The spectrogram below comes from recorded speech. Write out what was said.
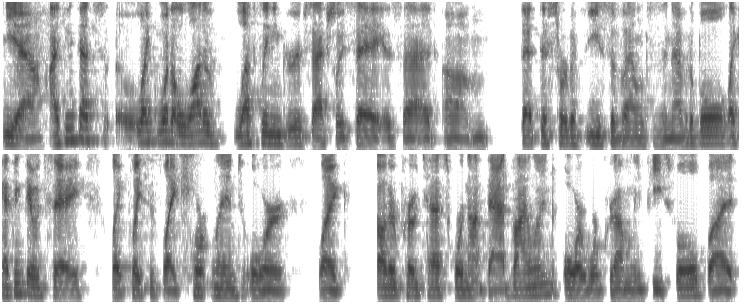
Yeah, I think that's like what a lot of left-leaning groups actually say is that um, that this sort of use of violence is inevitable. Like I think they would say like places like Portland or like other protests were not that violent or were predominantly peaceful, but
